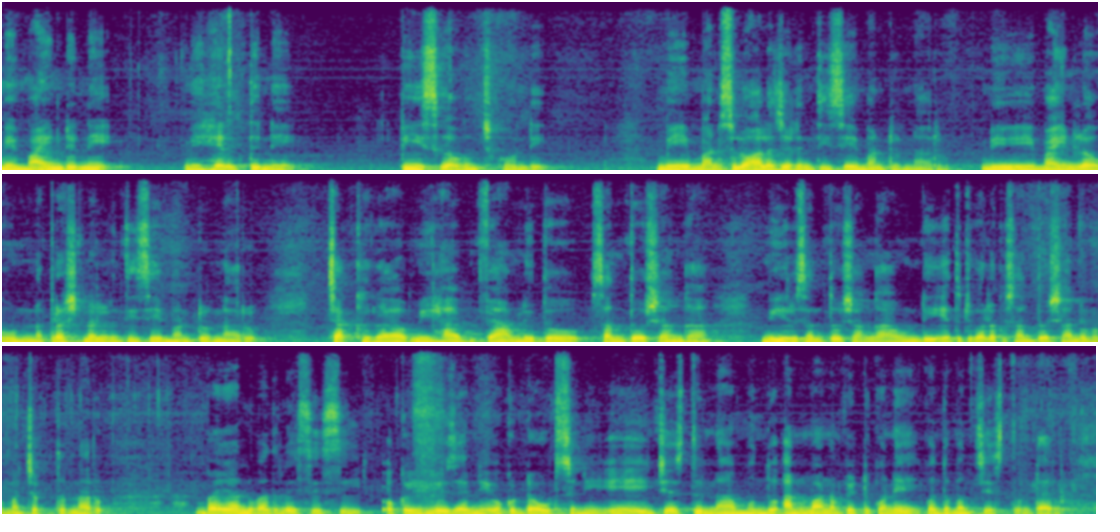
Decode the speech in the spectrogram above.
మీ మైండ్ని మీ హెల్త్ని పీస్గా ఉంచుకోండి. మీ మనసులో అలజడిని తీసేయమంటున్నారు. మీ మైండ్లో ఉన్న ప్రశ్నలను తీసేయమంటున్నారు. చక్కగా మీ హ్యా ఫ్యామిలీతో సంతోషంగా మీరు సంతోషంగా ఉండి ఎదుటి వాళ్ళకు సంతోషాన్ని ఇవ్వమని చెప్తున్నారు. భయాన్ని వదిలేసేసి ఒక ఇల్యూజన్ని ఒక డౌట్స్ని ఏం చేస్తున్నా ముందు అనుమానం పెట్టుకొని కొంతమంది చేస్తుంటారు.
